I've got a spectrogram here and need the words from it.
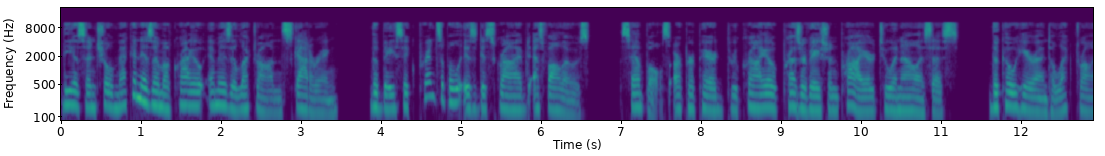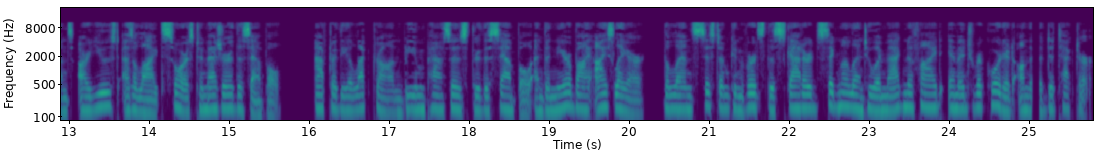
The essential mechanism of cryo-EM is electron scattering. The basic principle is described as follows. Samples are prepared through cryopreservation prior to analysis. The coherent electrons are used as a light source to measure the sample. After the electron beam passes through the sample and the nearby ice layer, the lens system converts the scattered signal into a magnified image recorded on the detector.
